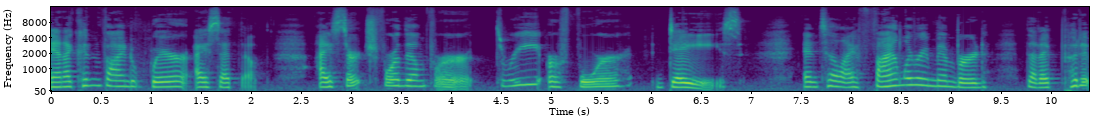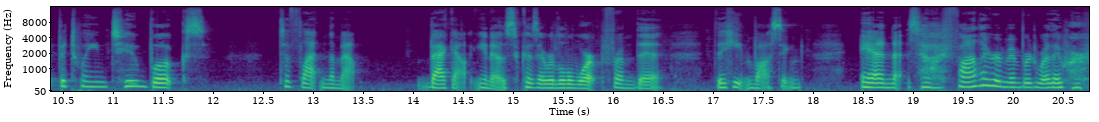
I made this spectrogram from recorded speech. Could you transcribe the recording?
And I couldn't find where I set them. I searched for them for three or four days until I finally remembered that I put it between two books to flatten them out, back out, you know, because they were a little warped from the, the heat embossing. And so I finally remembered where they were.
